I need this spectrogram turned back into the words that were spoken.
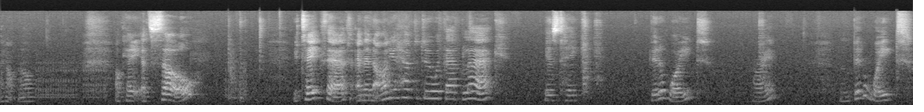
I don't know. Okay, and so, you take that, and then all you have to do with that black is take a bit of white, alright, a little bit of white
